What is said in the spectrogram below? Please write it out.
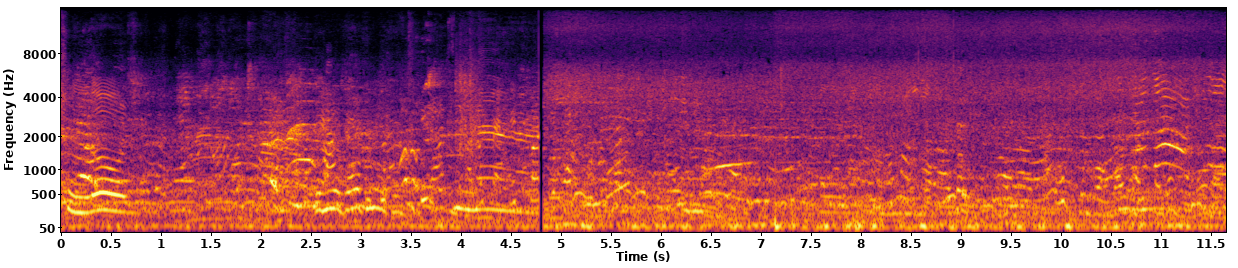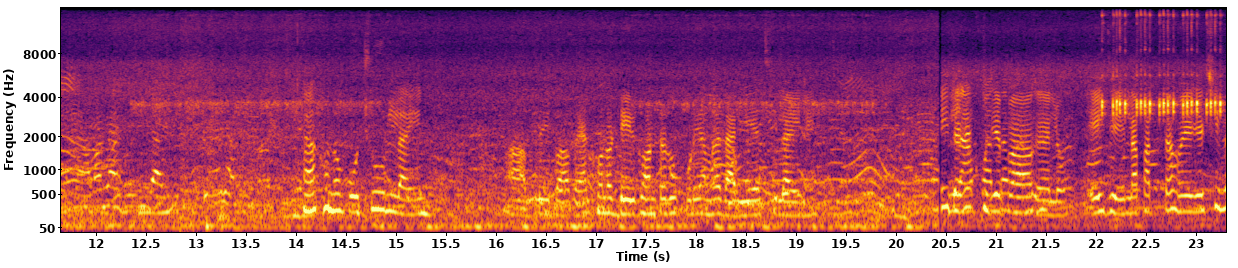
সুন্দর। এখনও প্রচুর লাইন। বাপরে বাপ এখনও দেড় ঘণ্টার উপরে আমরা দাঁড়িয়ে আছি লাইনে। এই খুঁজে পাওয়া গেল। এই যে লাপাত্তা হয়ে গেছিল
